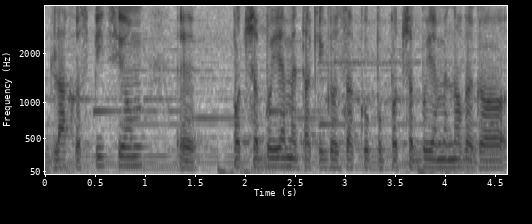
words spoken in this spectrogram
dla hospicjum. Potrzebujemy takiego zakupu, potrzebujemy nowego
